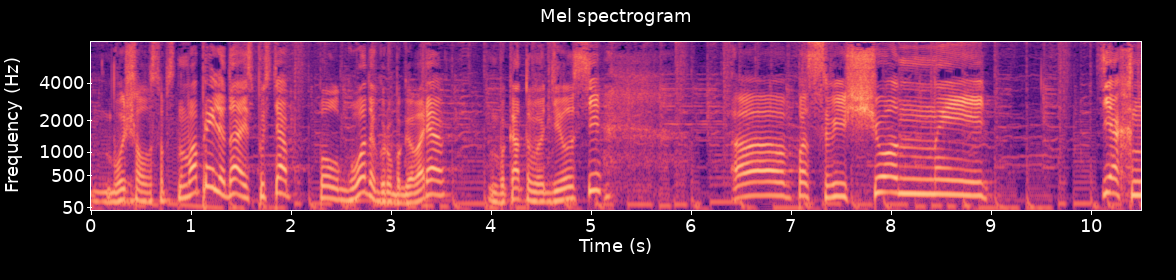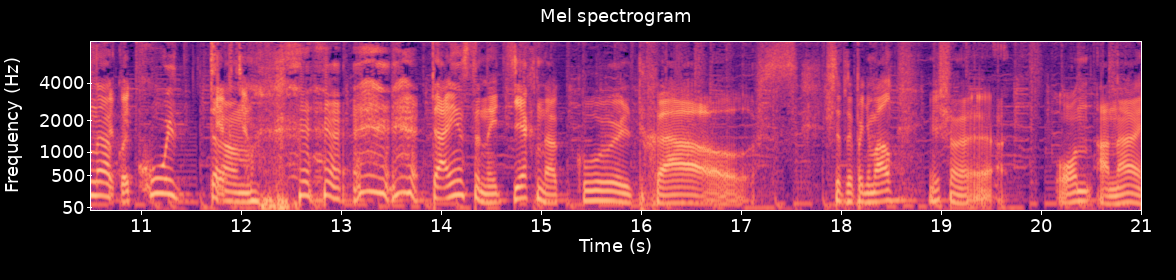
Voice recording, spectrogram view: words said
Вышел, собственно, в апреле, да, и спустя полгода, грубо говоря, выкатывают DLC, э, посвященный технокультом. Таинственный технокульт хаус. Чтобы ты понимал, видишь, э, он, она,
